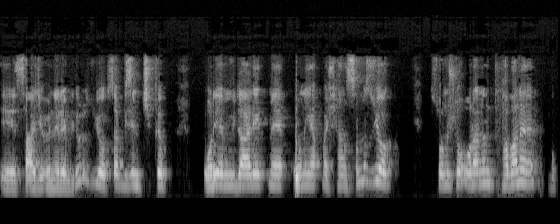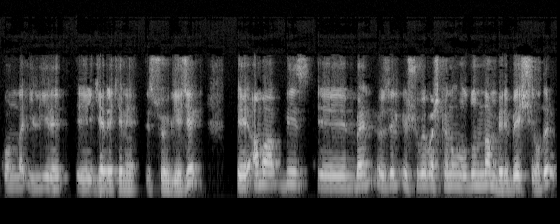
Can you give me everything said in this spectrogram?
e, sadece önerebiliyoruz. Yoksa bizim çıkıp oraya müdahale etme, onu yapma şansımız yok. Sonuçta oranın tabanı bu konuda ilgili e, gerekeni söyleyecek. E, ama biz, e, ben özellikle şube başkanı olduğundan beri 5 yıldır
